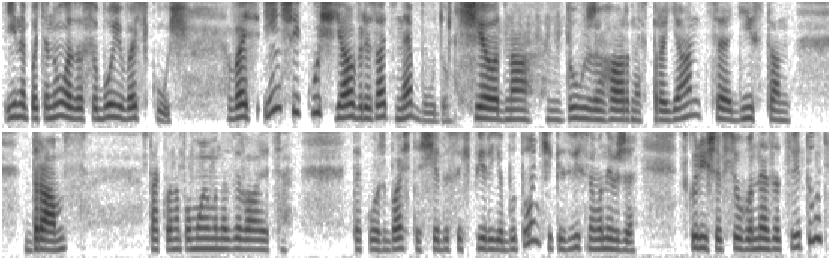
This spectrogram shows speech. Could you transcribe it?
і не потягнула за собою весь кущ. Весь інший кущ я обрізати не буду. Ще одна з дуже гарних троян це Distan Drums. Так вона, по-моєму, називається. Також, бачите, ще до сих пір є бутончики. Звісно, вони вже, скоріше всього, не зацвітуть.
